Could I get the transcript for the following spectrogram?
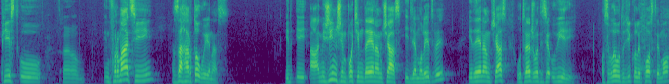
піст у е, інформації загартовує нас. І, і, а між іншим потім дає нам час і для молитви, і дає нам час утверджуватися у вірі. Особливо тоді, коли постимо,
